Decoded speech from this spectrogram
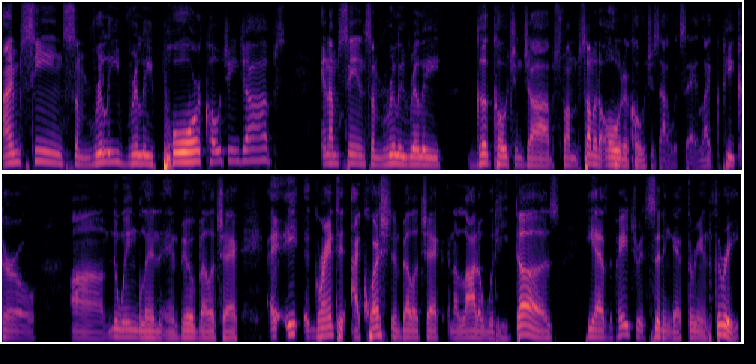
I'm seeing some really, really poor coaching jobs, and I'm seeing some really, really good coaching jobs from some of the older coaches, I would say, like Pete Carroll, um, New England, and Bill Belichick. I, I, granted, I question Belichick and a lot of what he does. He has the Patriots sitting at three and three.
